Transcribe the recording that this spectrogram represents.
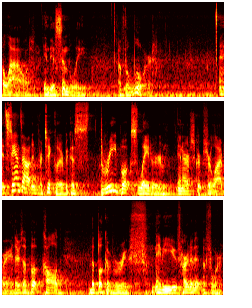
allowed in the assembly of the Lord. And it stands out in particular because three books later in our scripture library, there's a book called the book of Ruth. Maybe you've heard of it before.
